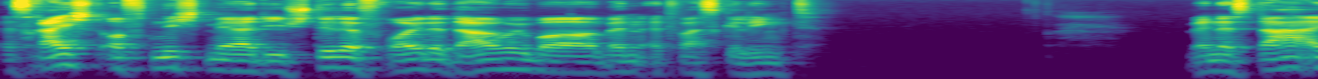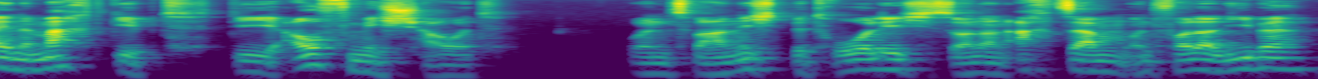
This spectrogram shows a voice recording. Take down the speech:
Es reicht oft nicht mehr die stille Freude darüber, wenn etwas gelingt. Wenn es da eine Macht gibt, die auf mich schaut, und zwar nicht bedrohlich, sondern achtsam und voller Liebe,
